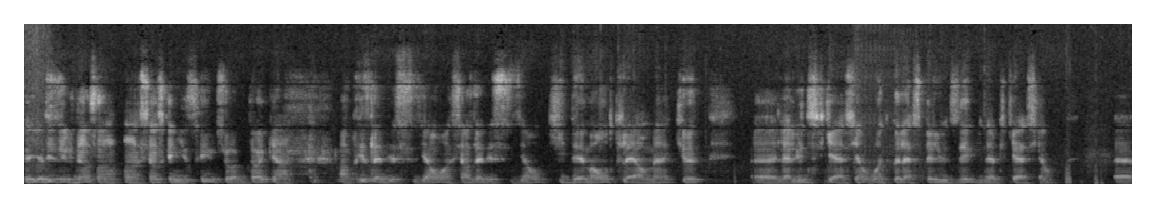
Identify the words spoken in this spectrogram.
Il y a des évidences en, en sciences cognitives. Robitaille, puis en, en prise de la décision, en sciences de la décision, qui démontrent clairement que euh, la ludification, ou en tout cas l'aspect ludique d'une application, euh,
